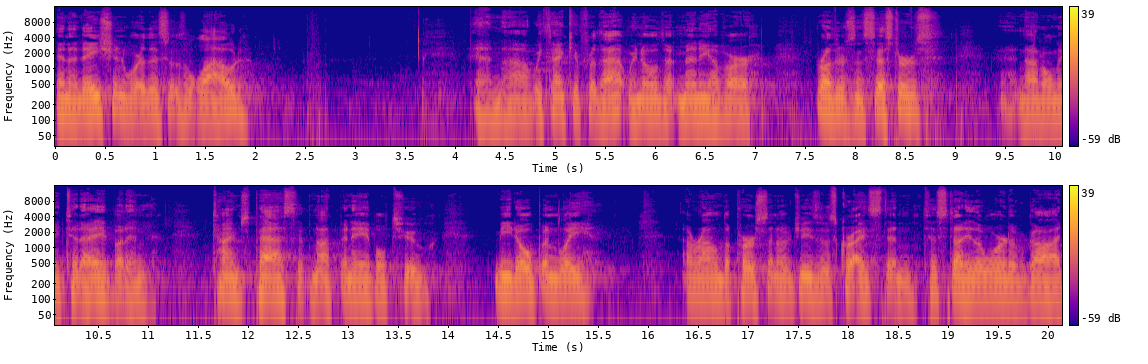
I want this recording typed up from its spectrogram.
in a nation where this is allowed. And uh, we thank you for that. We know that many of our brothers and sisters, not only today, but in times past, have not been able to meet openly around the person of Jesus Christ and to study the Word of God.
